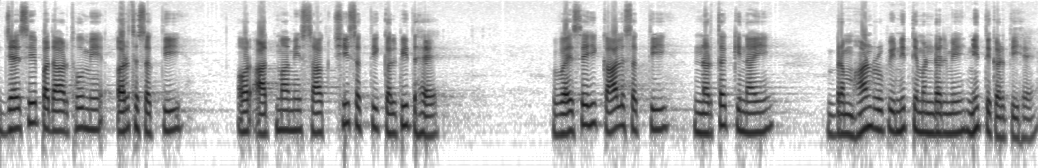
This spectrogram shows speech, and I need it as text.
जैसे पदार्थों में अर्थ शक्ति और आत्मा में साक्षी शक्ति कल्पित है, वैसे ही काल शक्ति नर्तक की नाई ब्रह्मांड रूपी नित्य मंडल में नित्य करती है।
